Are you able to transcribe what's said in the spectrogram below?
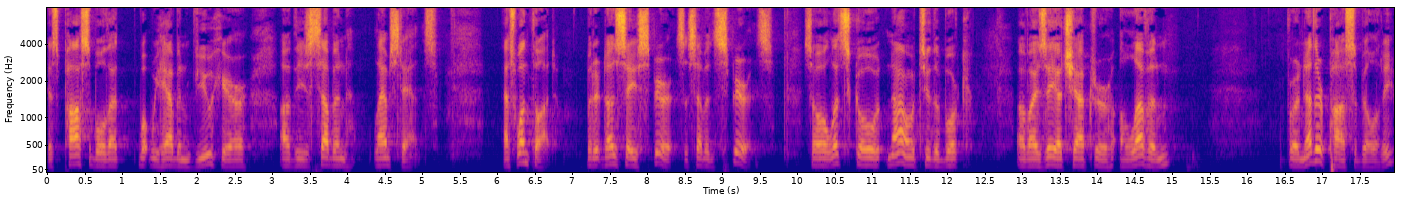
it's possible that what we have in view here are these seven lampstands. That's one thought, but it does say spirits, the seven spirits. So let's go now to the book of Isaiah, chapter 11, for another possibility.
